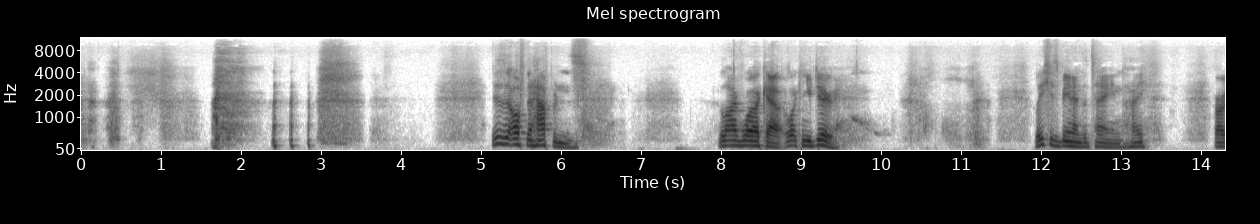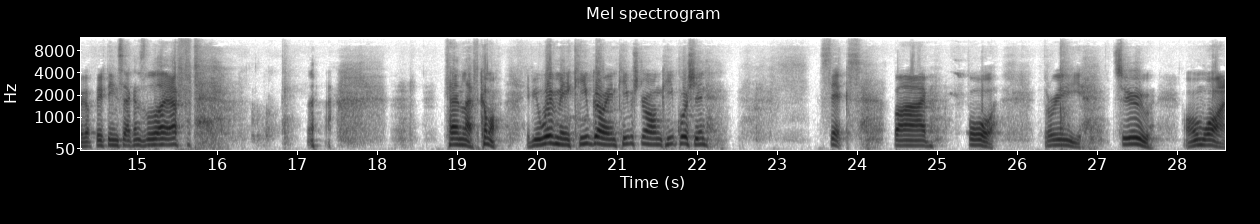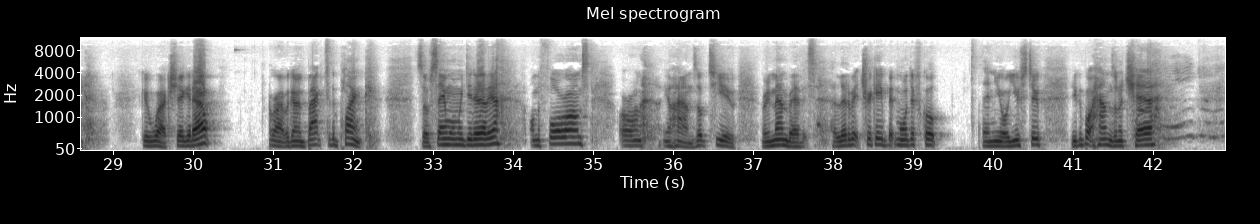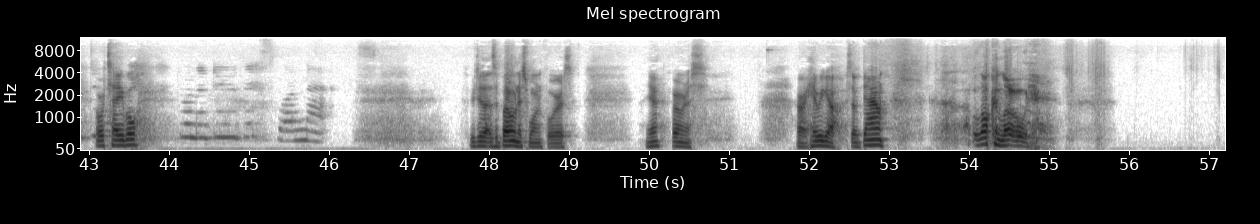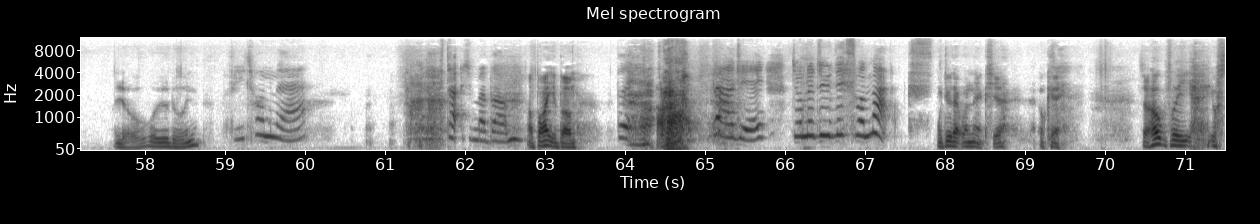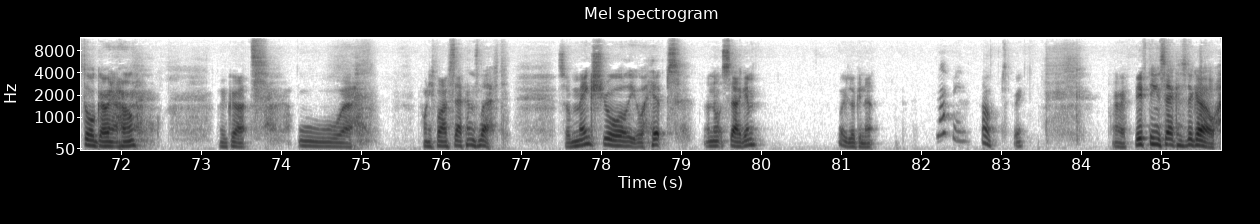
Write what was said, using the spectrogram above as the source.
This is often happens. Live workout. What can you do? At least she's being entertained, hey? All right, we've got 15 seconds left. 10 left. Come on. If you're with me, keep going, keep strong, keep pushing. Six, five, four, three, two, on one. Good work. Shake it out. All right, we're going back to the plank. So same one we did earlier on the forearms or on your hands, up to you. Remember, if it's a little bit tricky, a bit more difficult than you're used to, you can put hands on a chair or a table. We do that as a bonus one for us. Yeah, bonus. All right, here we go. So down, lock and load. Hello, what are you doing? Feet on there. Touching my bum. I'll bite your bum. Ah, Daddy, do you want to do this one next? we'll do that one next, yeah? Okay. So hopefully you're still going at home. We've got ooh, uh, 25 seconds left. So make sure that your hips are not sagging. What are you looking at? Nothing. Oh, sorry. All right, 15 seconds to go.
